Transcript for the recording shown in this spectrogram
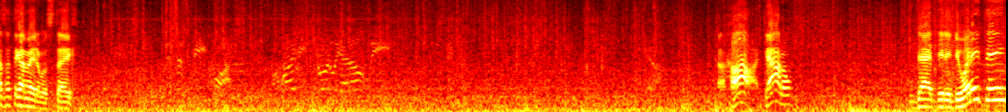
Guys, I think I made a mistake. Aha, got him. That didn't do anything.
